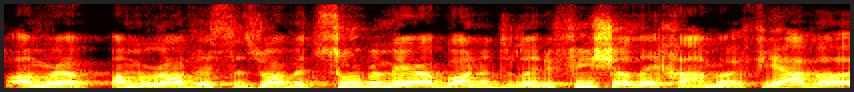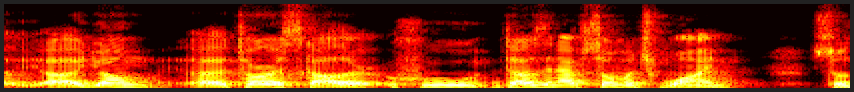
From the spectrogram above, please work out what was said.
If you have a, a young uh, Torah scholar who doesn't have so much wine, so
